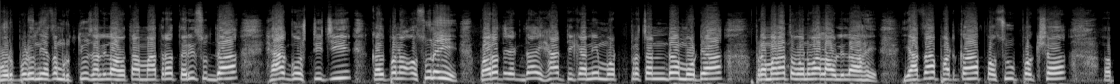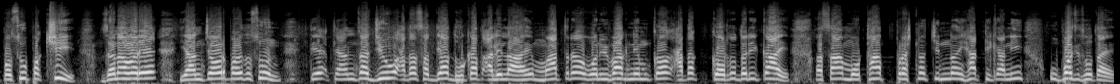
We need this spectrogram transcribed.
होरपडून याचा मृत्यू झालेला होता. मात्र तरीसुद्धा ह्या गोष्टीची कल्पना असूनही परत एकदा ह्या ठिकाणी मो प्रचंड मोठ्या प्रमाणात वनवा लावलेला आहे. याचा फटका पशु पक्ष पशु पक्षी जनावरे यांच्यावर पडत असून ते त्यांचा जीव आता सध्या धोक्यात आलेला आहे. मात्र वन विभाग नेमकं आता करतो तरी काय असा मोठा प्रश्नचिन्ह ह्या ठिकाणी उपस्थित होत आहे.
